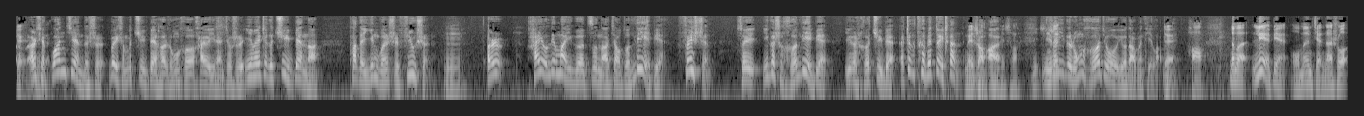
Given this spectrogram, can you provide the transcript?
对。而且关键的是，为什么聚变和融合还有一点，就是因为这个聚变呢，它的英文是 fusion，嗯，而还有另外一个字呢，叫做裂变 fission，所以一个是核裂变。一个是核聚变，哎，这个特别对称，没错啊，没错。你你的一个融合就有点问题了。对，好。那么裂变，我们简单说，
